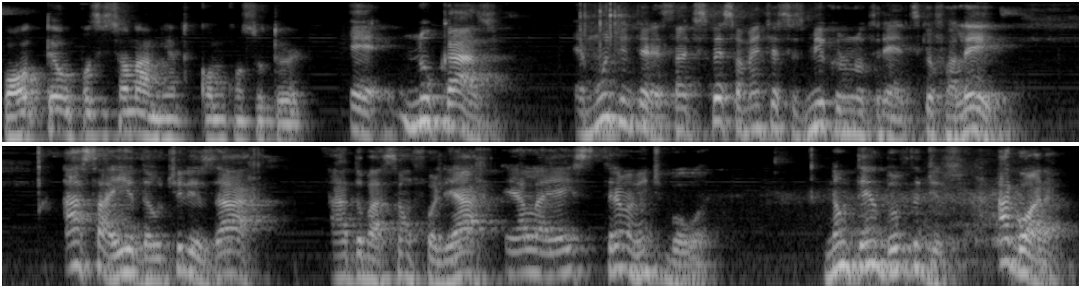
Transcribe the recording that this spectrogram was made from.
Qual o teu posicionamento como consultor? É, no caso, é muito interessante, especialmente esses micronutrientes que eu falei, a saída, utilizar a adubação foliar, ela é extremamente boa. Não tenha dúvida disso. Agora,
